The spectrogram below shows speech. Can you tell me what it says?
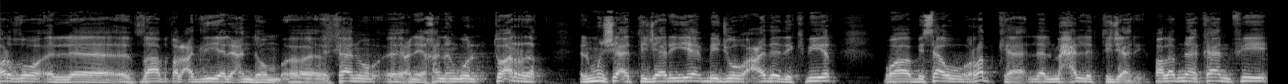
برضو ال- الضابطه العدلية اللي عندهم كانوا يعني خلينا نقول تؤرق المنشأة التجارية بيجوا عدد كبير وبيساووا ربكة للمحل التجاري طلبنا كان في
